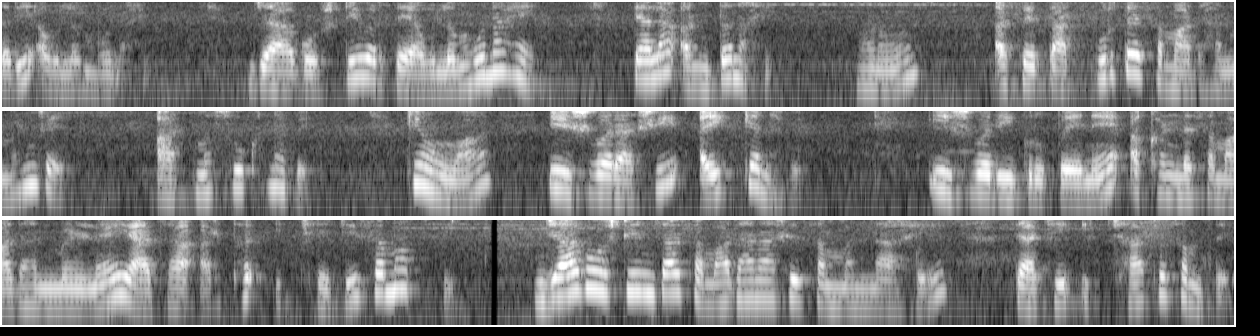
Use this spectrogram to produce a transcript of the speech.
तरी अवलंबून आहे. ज्या गोष्टीवर ते अवलंबून आहे त्याला अंत नाही. म्हणून असे तात्पुरते समाधान म्हणजे आत्मसुख नव्हे किंवा ईश्वराशी ऐक्य नव्हे. ईश्वरी कृपेने अखंड समाधान मिळणे याचा अर्थ इच्छेची समाप्ती. ज्या गोष्टींचा समाधानाशी संबंध आहे त्याची इच्छाच संपते.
